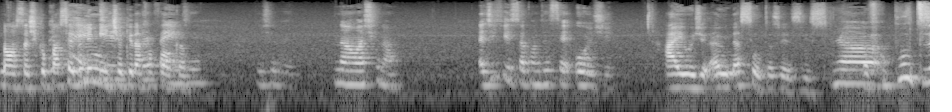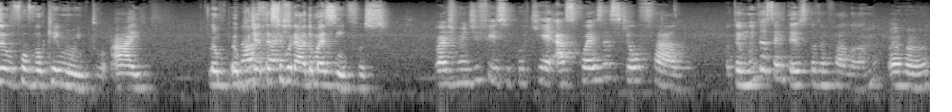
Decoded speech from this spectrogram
Nossa, acho que eu passei do Depende, limite aqui da depende. fofoca. Deixa eu ver. Não, acho que não. É difícil acontecer hoje. Ai, hoje eu ainda sinto às vezes isso. Não, Eu fico, putz, eu fofoquei muito. Ai. Não, eu Nossa, podia ter acho segurado mais infos. eu acho muito difícil, porque as coisas que eu falo, eu tenho muita certeza do que eu tô falando. Aham.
